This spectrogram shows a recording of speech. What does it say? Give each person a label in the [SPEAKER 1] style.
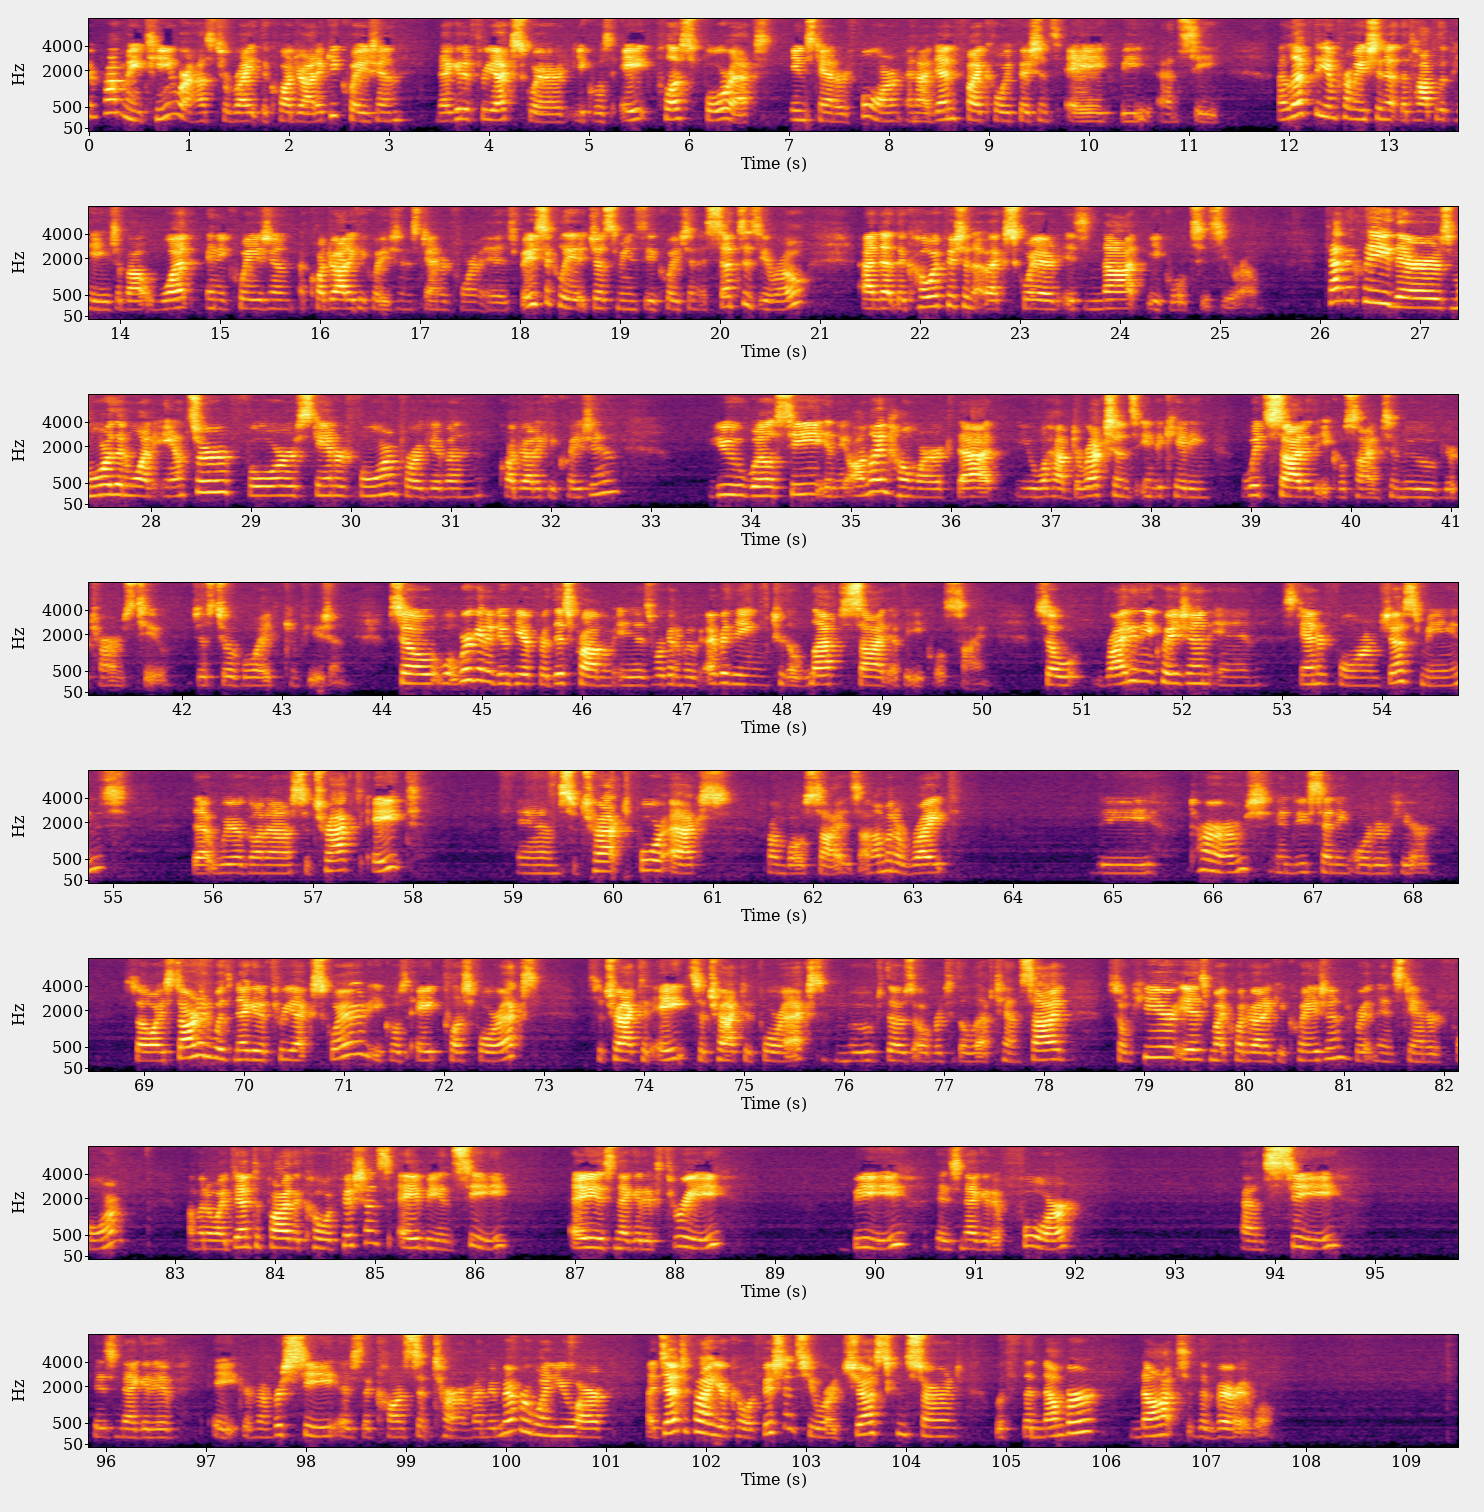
[SPEAKER 1] In problem 18, we're asked to write the quadratic equation negative 3x squared equals 8 plus 4x in standard form and identify coefficients a, b, and c. I left the information at the top of the page about what an equation, a quadratic equation in standard form is. Basically, it just means the equation is set to zero and that the coefficient of x squared is not equal to zero. Technically, there's more than one answer for standard form for a given quadratic equation. You will see in the online homework that you will have directions indicating which side of the equal sign to move your terms to, just to avoid confusion. So what we're going to do here for this problem is we're going to move everything to the left side of the equals sign. So writing the equation in standard form just means that we're going to subtract 8 and subtract 4x from both sides. And I'm going to write the terms in descending order here. So I started with negative 3x squared equals 8 plus 4x, subtracted 8, subtracted 4x, moved those over to the left-hand side. So here is my quadratic equation written in standard form. I'm going to identify the coefficients a, b, and c. a is negative 3, b is negative 4, and c is negative 8. Remember, c is the constant term. And remember, when you are identifying your coefficients, you are just concerned with the number, not the variable.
